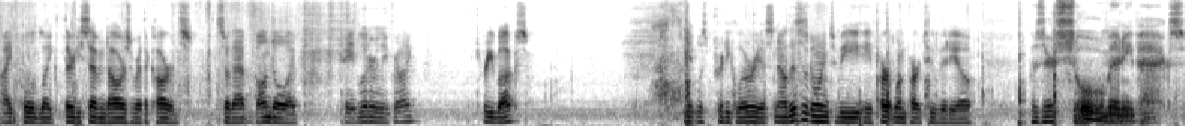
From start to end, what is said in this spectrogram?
I pulled like $37 worth of cards. So that bundle I paid literally for like three bucks. It was pretty glorious. Now this is going to be a part one, part two video because there's so many packs.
